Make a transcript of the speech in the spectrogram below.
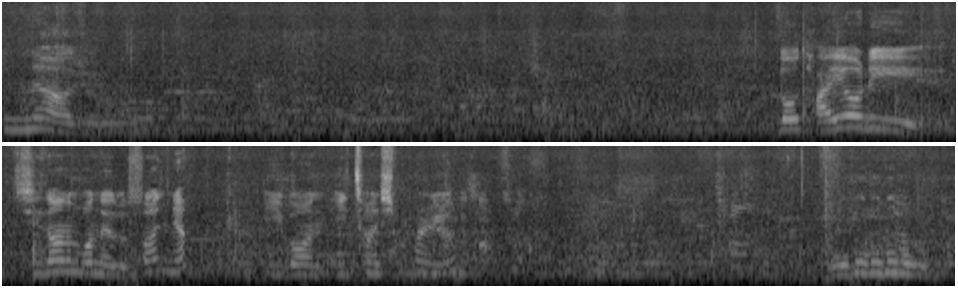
좋네 아주. 너 다이어리 지난번에도 썼냐? 이번 2018년? 오.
